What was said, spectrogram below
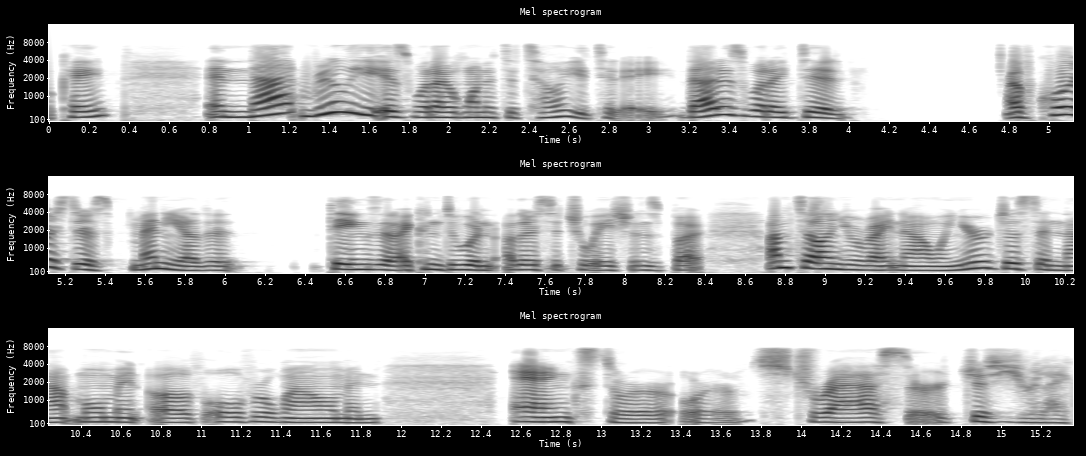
Okay. And that really is what I wanted to tell you today. That is what I did. Of course, there's many other things that I can do in other situations, but I'm telling you right now, when you're just in that moment of overwhelm and angst or or stress or just you're like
